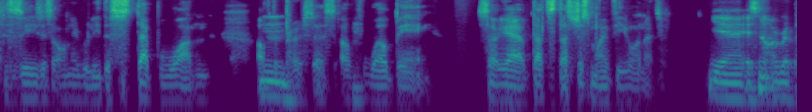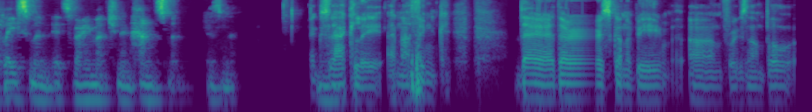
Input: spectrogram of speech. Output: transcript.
disease is only really the step one of mm. the process of well-being. So yeah, that's that's just my view on it. Yeah, it's not a replacement; it's very much an enhancement, isn't it? Exactly, and I think there there is going to be, um, for example,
